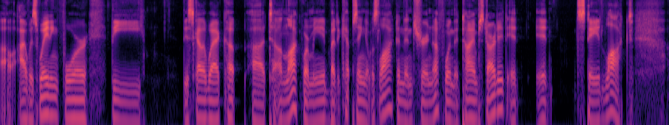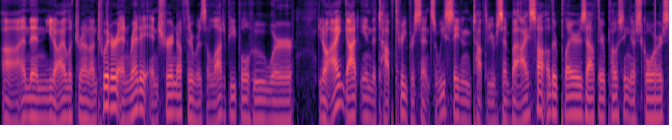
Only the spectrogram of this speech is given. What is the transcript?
Uh, I was waiting for the the Scallywag Cup uh, to unlock for me, but it kept saying it was locked. And then, sure enough, when the time started, it it stayed locked. Uh, and then, you know, I looked around on Twitter and Reddit, and sure enough, there was a lot of people who were, you know, I got in the top 3%, so we stayed in the top 3%, but I saw other players out there posting their scores,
